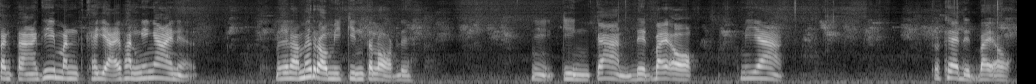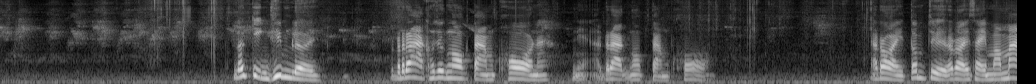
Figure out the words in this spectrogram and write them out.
ต่างๆ ที่มันขยายพันธุ์ง่าย ๆ เนี่ย มันจะทำให้เรามีกินตลอดเลย นี่กิ่งก้านเด็ดใบออกไม่ยาก ก็แค่เด็ดใบออก แล้วกิ่งทิ่มเลย รากเขาจะงอกตามข้อนะเนี่ยรากงอกตามข้อ อร่อย ต้มจืดอร่อยใส่มาม่า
